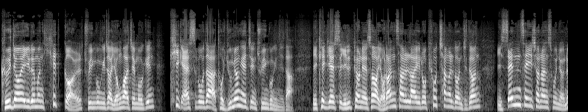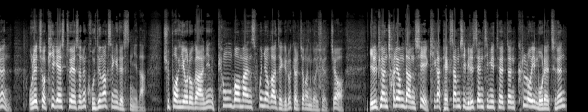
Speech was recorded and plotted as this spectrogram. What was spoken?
그녀의 이름은 hit걸, 주인공이자 영화 제목인 킥애스보다 더 유명해진 주인공입니다. 이 킥애스 1편에서 11살 나이로 표창을 던지던 이 센세이션한 소녀는 올해 초 킥애스2에서는 고등학생이 됐습니다. 슈퍼히어로가 아닌 평범한 소녀가 되기로 결정한 것이었죠. 1편 촬영 당시 키가 131cm였던 클로이 모레츠는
